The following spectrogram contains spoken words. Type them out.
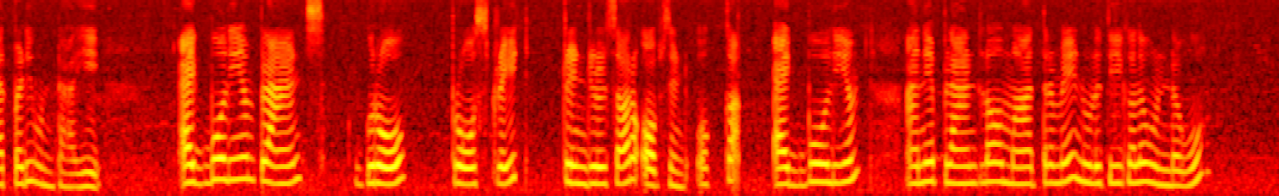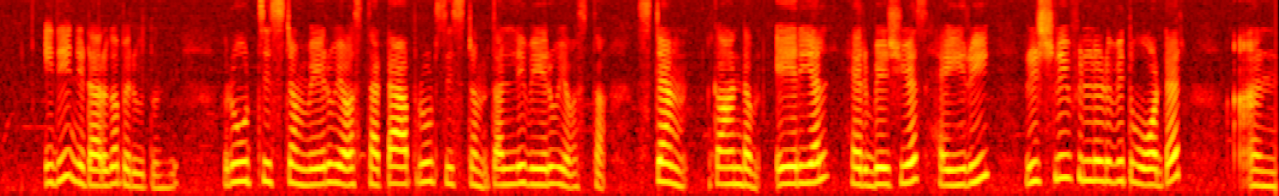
ఏర్పడి ఉంటాయి. ఎగ్బోలియం plants grow prostrate tendrils are absent. ఒక్క ఎగ్బోలియం అనే ప్లాంట్లో మాత్రమే నులితీగలు ఉండవు. ఇది నిటారుగా పెరుగుతుంది. రూట్ సిస్టమ్ వేరు వ్యవస్థ ట్యాప్ రూట్ సిస్టమ్ తల్లి వేరు వ్యవస్థ. స్టెమ్ కాండం aerial herbaceous hairy richly filled with water and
